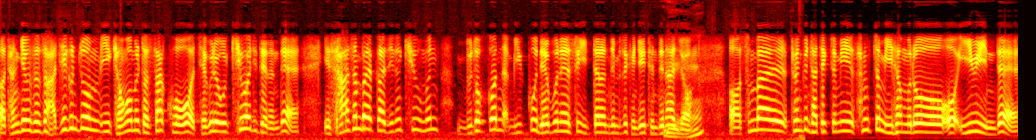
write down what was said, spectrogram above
어, 장기영 선수 아직은 좀 이 경험을 더 쌓고 제구력을 키워야 되는데 이 4선발까지는 키우면 무조건 믿고 내보낼 수 있다는 점에서 굉장히 든든하죠. 예. 어, 선발 평균 자책점이 3.23으로 어, 2위인데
